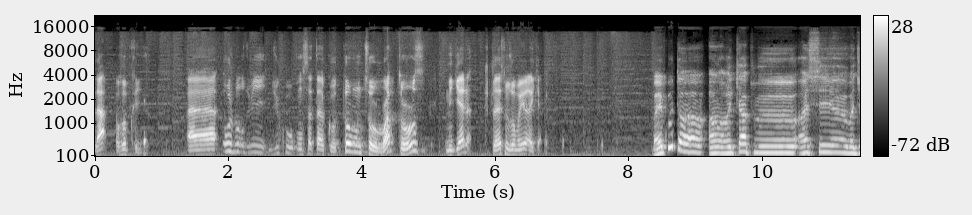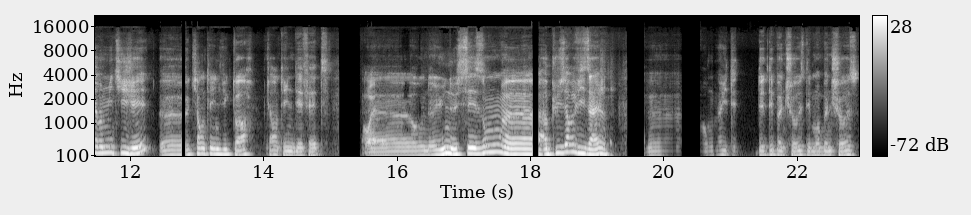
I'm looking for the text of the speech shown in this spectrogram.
la reprise. Euh, Aujourd'hui, du coup, on s'attaque aux Toronto Raptors. Miguel, je te laisse nous envoyer le récap. Bah écoute, un, un récap euh, assez, euh, on va dire, mitigé. Euh, 41 victoires, 41 défaites. Ouais. On a eu une saison à plusieurs visages. On a eu des, des- des bonnes choses, des moins bonnes choses.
